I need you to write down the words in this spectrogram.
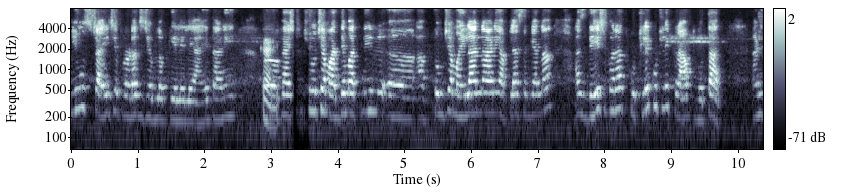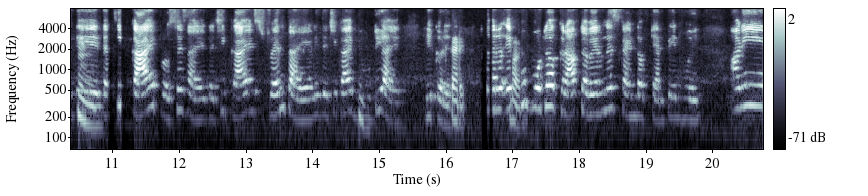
न्यू स्टाईलचे प्रोडक्ट्स डेव्हलप केलेले आहेत आणि. फॅशन शोच्या माध्यमातून तुमच्या महिलांना आणि आपल्या सगळ्यांना आज देशभरात कुठले कुठले क्राफ्ट होतात आणि ते. त्याची काय प्रोसेस आहे त्याची काय स्ट्रेंथ आहे आणि त्याची काय ब्युटी आहे हे कळेल. तर एक. खूप मोठं craft awareness kind of campaign होईल आणि.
